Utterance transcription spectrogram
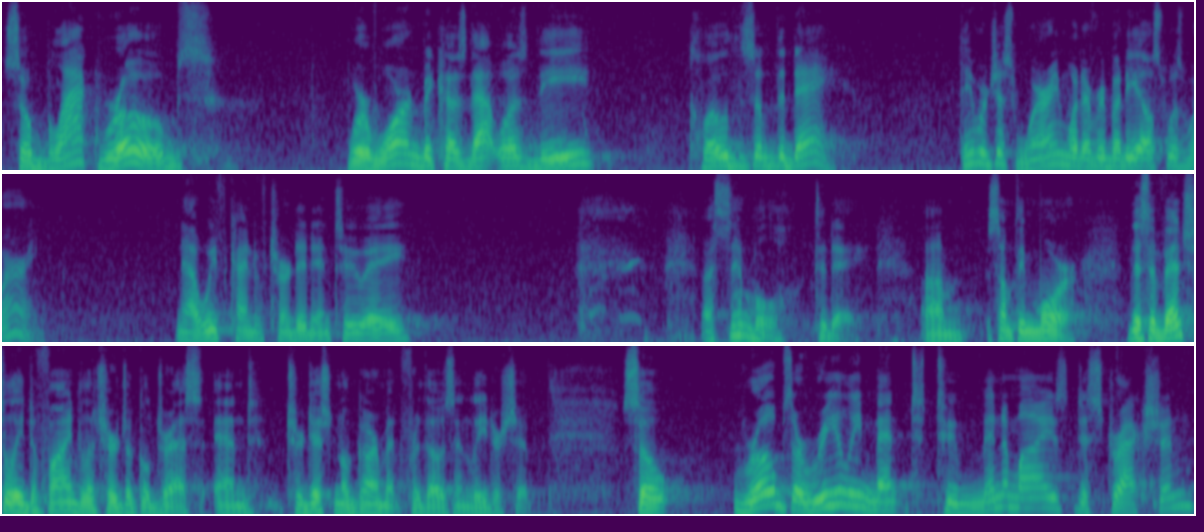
So, black robes were worn because that was the clothes of the day. They were just wearing what everybody else was wearing. Now, we've kind of turned it into a a symbol today, um, something more. This eventually defined liturgical dress and traditional garment for those in leadership. So, robes are really meant to minimize distraction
